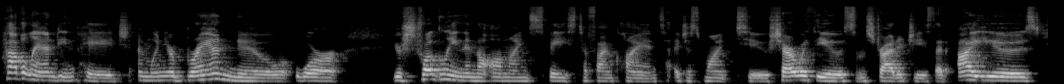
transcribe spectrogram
have a landing page. And when you're brand new or you're struggling in the online space to find clients, I just want to share with you some strategies that I used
